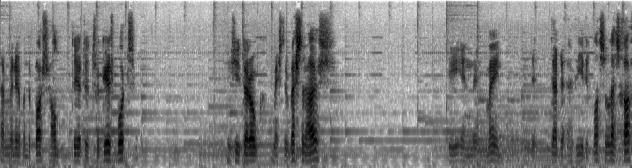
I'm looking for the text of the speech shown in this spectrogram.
En meneer Van der Pas hanteert het verkeersbord. Je ziet daar ook meester Westerhuis, die in de, meen, in de derde en vierde klasse les gaf.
